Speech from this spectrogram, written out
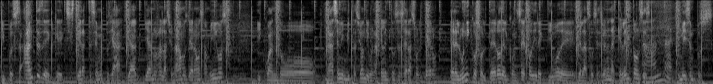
y pues antes de que existiera TCM, pues ya, ya, ya nos relacionábamos, ya éramos amigos. Y cuando me hacen la invitación, digo, en aquel entonces era soltero, era el único soltero del consejo directivo de, de la asociación en aquel entonces. Ándale. Y me dicen, pues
